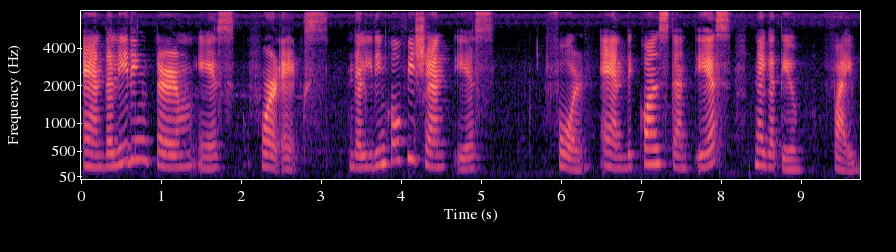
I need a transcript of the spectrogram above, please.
And the leading term is 4x. The leading coefficient is 4. And the constant is negative 5.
